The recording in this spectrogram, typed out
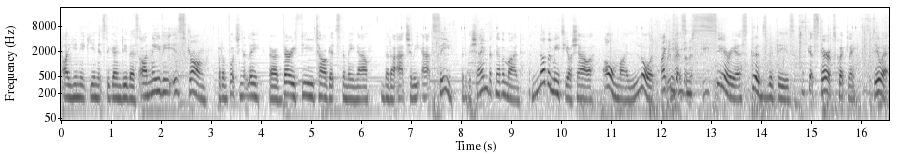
our unique units to go and do this. Our navy is strong, but unfortunately, there are very few targets for me now that are actually at sea. Bit of a shame, but never mind. Another meteor shower. Oh my lord, I can Remember get some serious goods with these. Let's get stirrups quickly. Let's do it.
